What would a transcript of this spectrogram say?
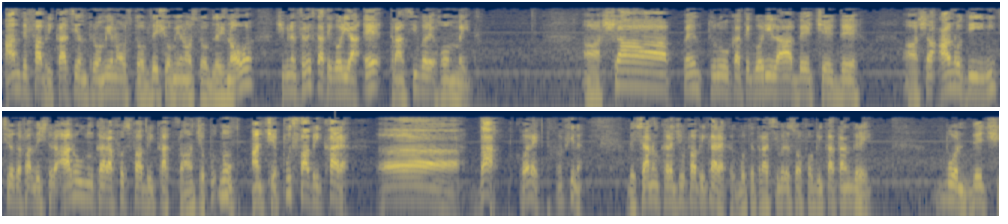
an de fabricație între 1980 și 1989 și, bineînțeles, categoria E, transceivere homemade. Așa, pentru categoriile A, B, C, D, așa, anul de inițiu de fapt, deci anul în care a fost fabricat sau a început, nu, a început fabricarea. A, da, corect, în fine. Deci anul în care a început fabricarea, că multe transivere s-au fabricat în grei. Bun, deci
